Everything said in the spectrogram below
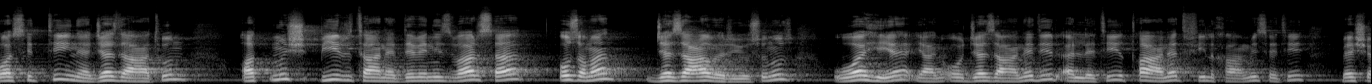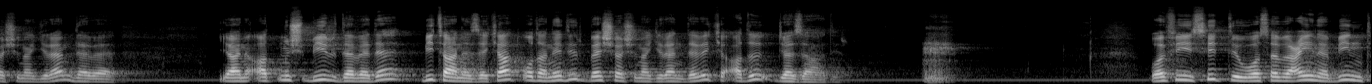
وَسِتِّينَ جَزَعَةٌ 61 tane deveniz varsa o zaman ceza veriyorsunuz. وَهِيَ yani o ceza nedir? اَلَّتِي طَعَنَتْ fil الْخَامِسَةِ 5 yaşına giren deve. Yani 61 devede bir tane zekat o da nedir? 5 yaşına giren deve ki adı cezadır. وَفِي سِتِّ وَسَبْعِينَ بِنْتَ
